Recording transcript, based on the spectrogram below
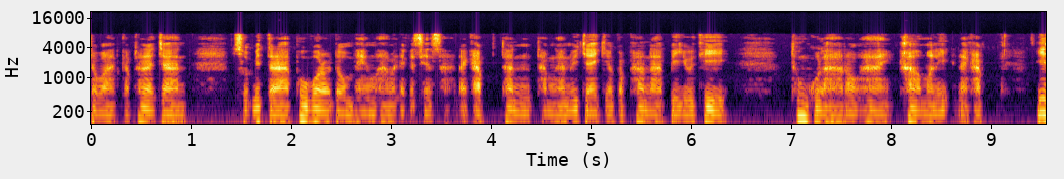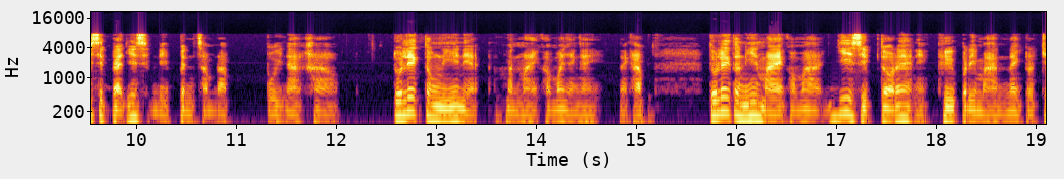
ชวานกับท่านอาจารย์ สุมิตราผู้วรดมแห่งมหาวิทยาลัยเกษตรศาสตร์นะครับ ท่านทำงานวิจัยเกี่ยวกับข้าวนาปีอยู่ที่ทุ่งกุลาร้องไห้ข้าวมะลินะครับ 28 20เนี่ยเป็นสำหรับปุ๋ยนาข้าว ตัวเลขตรงนี้เนี่ยมันหมายความว่ายังไงนะครับ ตัวเลขตรงนี้หมายความว่า 20 ตัวแรกเนี่ยคือปริมาณไนโตรเจ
